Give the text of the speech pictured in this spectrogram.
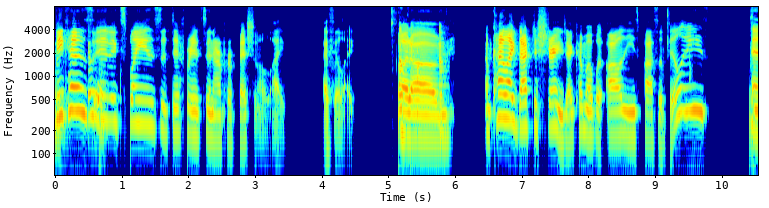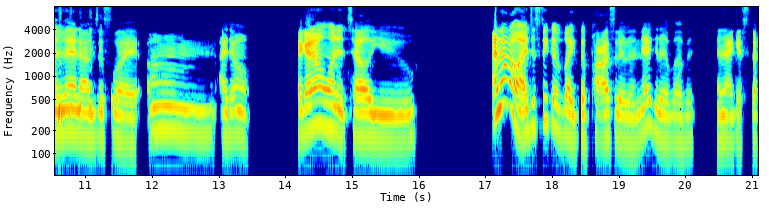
because it explains the difference in our professional life. I feel like, but Okay, um, okay. I'm kind of like Doctor Strange. I come up with all these possibilities, and then I'm just like, um, I don't like. I don't want to tell you. I don't know. I just think of like the positive and negative of it, and I get stuck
